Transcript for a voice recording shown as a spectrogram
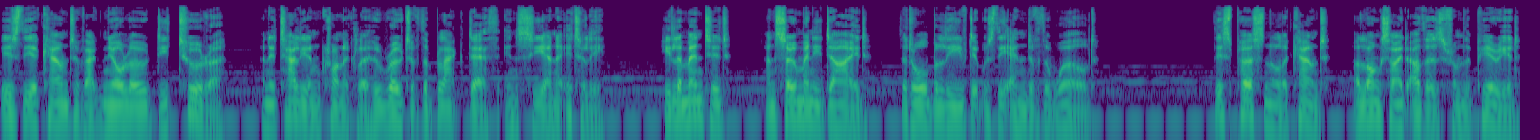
is the account of Agnolo di Tura, an Italian chronicler who wrote of the Black Death in Siena, Italy. He lamented, and so many died, that all believed it was the end of the world. This personal account, alongside others from the period,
